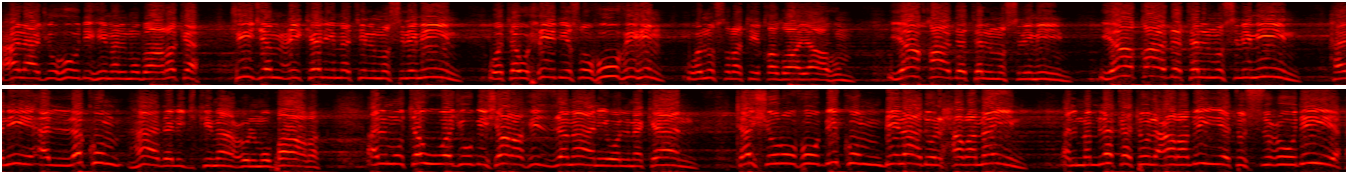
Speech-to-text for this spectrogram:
على جهودهما المباركة في جمع كلمة المسلمين وتوحيد صفوفهم ونصرة قضاياهم. يا قادة المسلمين يا قادة المسلمين هنيئا لكم هذا الاجتماع المبارك. المتوج بشرف الزمان والمكان تشرف بكم بلاد الحرمين المملكة العربية السعودية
